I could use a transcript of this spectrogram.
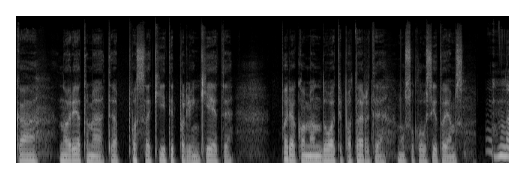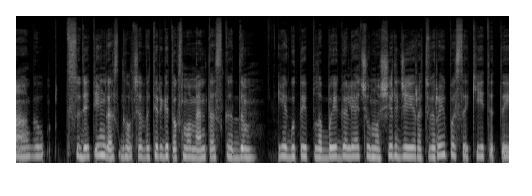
ką norėtumėte pasakyti, palinkėti parekomenduoti, patarti mūsų klausytojams? Na, gal sudėtingas, gal čia bet irgi toks momentas, kad jeigu taip labai galėčiau nuoširdžiai ir atvirai pasakyti, tai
